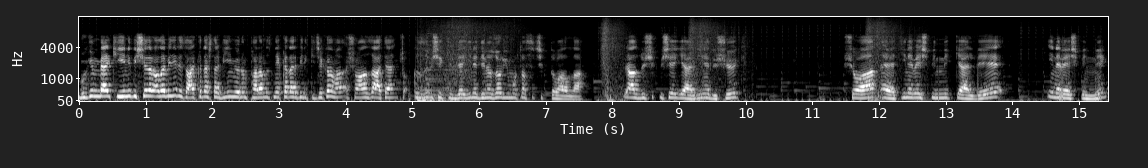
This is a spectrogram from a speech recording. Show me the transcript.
Bugün belki yeni bir şeyler alabiliriz arkadaşlar. Bilmiyorum paramız ne kadar birikecek ama şu an zaten çok hızlı bir şekilde yine dinozor yumurtası çıktı valla. Biraz düşük bir şey geldi. Yine düşük. Şu an evet yine 5000'lik geldi. Yine 5000'lik.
